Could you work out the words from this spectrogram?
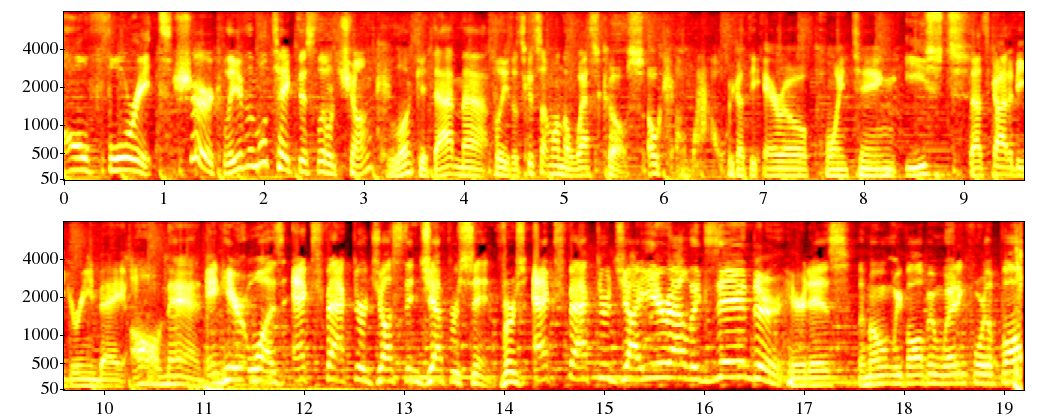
all for it. Sure, Cleveland, we'll take this little chunk. Look at that map. Please, let's get something on the West Coast. Okay. Oh, wow. We got the arrow pointing east. That's got to be Green Bay. Oh, man. And here it was. X Factor Justin Jefferson versus X Factor Jaire Alexander. Here it is. The moment we've all been waiting for. The ball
